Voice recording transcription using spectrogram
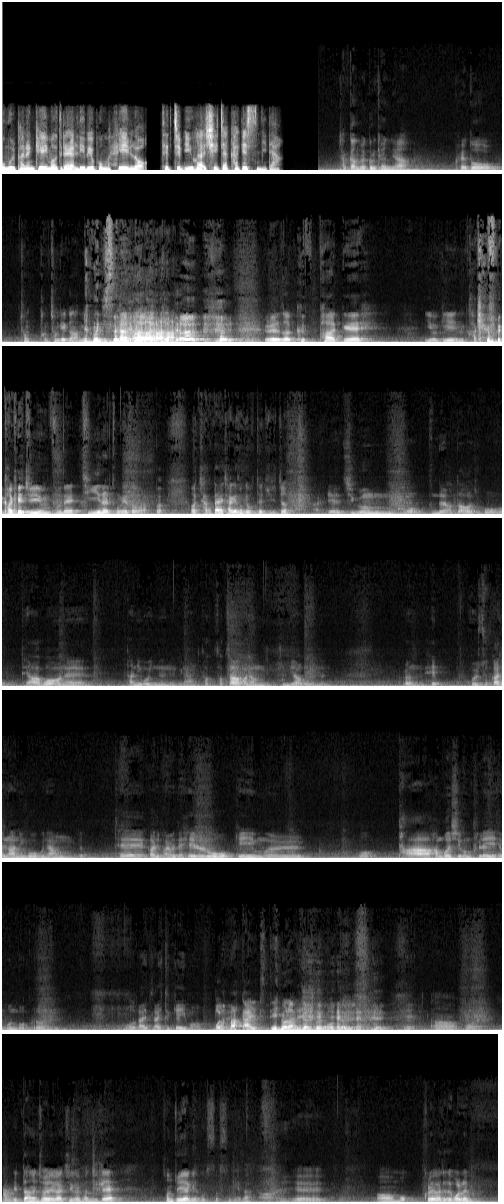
우물 파는 게이머들의 리뷰 봄 헤일로 특집 2화 시작하겠습니다. 잠깐 왜 끊겼냐? 그래도 청, 방청객은 한 명은 있어요. 그래서 급하게 여기에 있는 가게 가게 주인분의 지인을 통해서 왔다. 어, 잠깐 자기 소개부터 해주시죠. 아, 예, 지금 뭐 군대 갔다 와가지고 대학원에 다니고 있는 그냥 석, 석사 과정 준비하고 있는 그런 해, 골수까지는 아니고 그냥 여태까지 발매된 헤일로 게임을 뭐 다 한 번씩은 플레이 해본 뭐 그런 뭐 light, light 게이머 뭐 네. light 게이머는 아니었어요. 뭐. 예. 어, 뭐 일단은 저희가 지금 현재 선조 이야기하고 있었습니다. 아, 예. 예. 어, 뭐 그래가지고 원래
